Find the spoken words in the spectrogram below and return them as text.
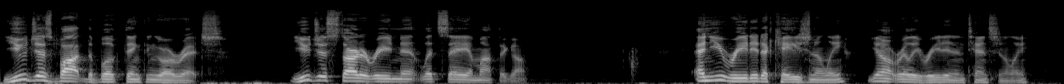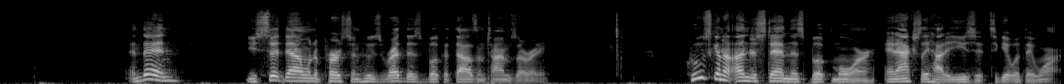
You just bought the book Think and Grow Rich. You just started reading it, let's say a month ago. And you read it occasionally. You don't really read it intentionally. And then you sit down with a person who's read this book a thousand times already. Who's going to understand this book more and actually how to use it to get what they want?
